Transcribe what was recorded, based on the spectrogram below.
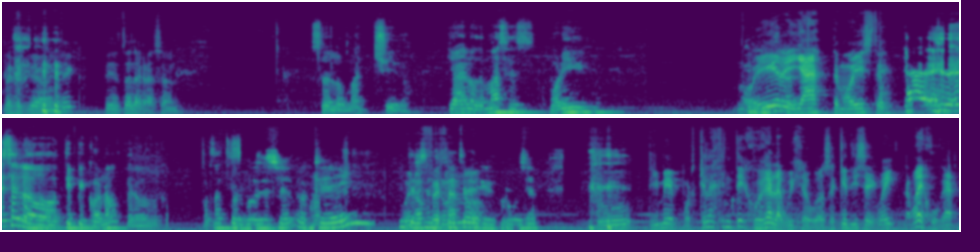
Efectivamente, tienes toda la razón. Eso es lo más chido. Ya lo demás es morir. Morir y ya, te moviste. Ya, eso es lo típico, ¿no? Pero importante Por posesión, ok. Bueno, Interesante Fernando. Tú, dime, ¿por qué la gente juega la Ouija, güey? O sea, ¿qué dice, güey? La voy a jugar.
